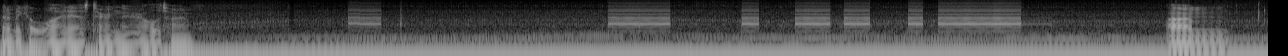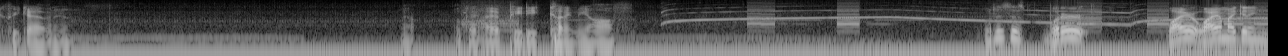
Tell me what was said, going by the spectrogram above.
Gotta make a wide ass turn there all the time. Um, Creek Avenue. Yeah. Okay, I have PD cutting me off. What is this? What are? Why are? Why am I getting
